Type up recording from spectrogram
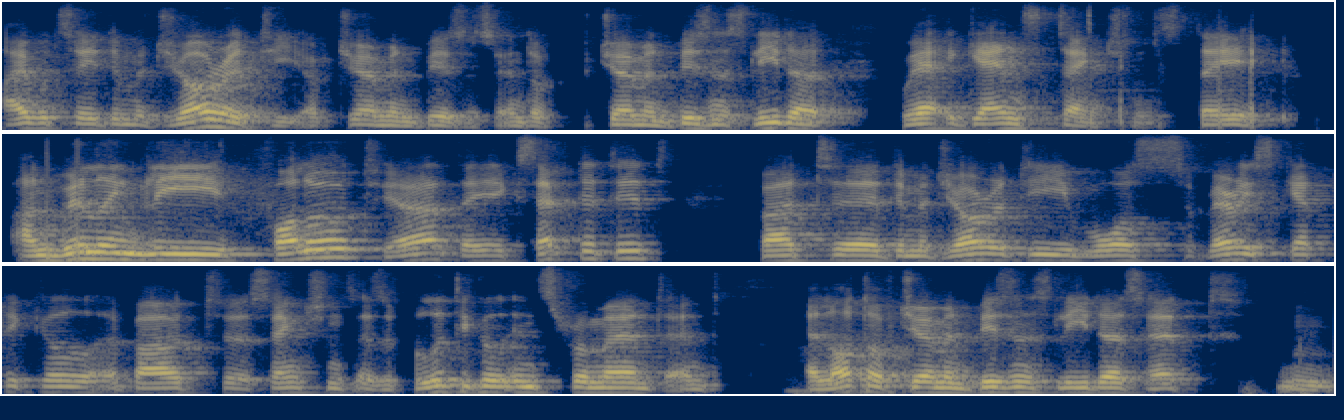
I would say the majority of German business and of German business leader were against sanctions. They unwillingly followed. Yeah, they accepted it, but uh, the majority was very skeptical about uh, sanctions as a political instrument and a lot of German business leaders had mm,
